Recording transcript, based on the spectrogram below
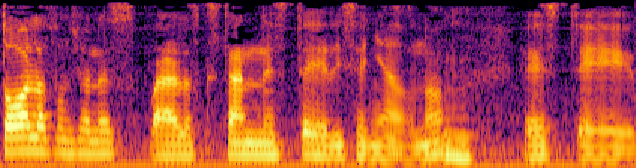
todas las funciones para las que están este diseñados, ¿no? Uh -huh. Este,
